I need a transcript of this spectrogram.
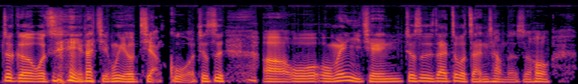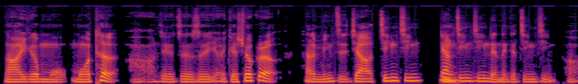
这个，我之前也在节目也有讲过，就是啊、呃，我我们以前就是在做展场的时候，然后一个模模特啊，这个就是有一个 show girl，她的名字叫晶晶，亮晶晶的那个晶晶啊，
